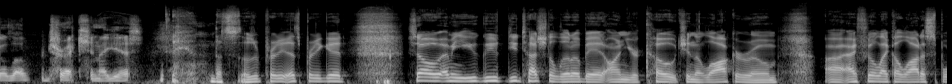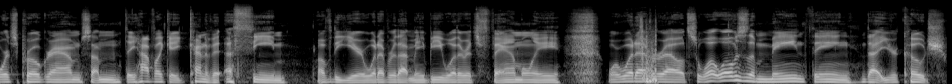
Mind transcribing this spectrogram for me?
go the other direction. I guess. That's those are pretty. That's pretty good. So I mean, you you, you touched a little bit on your coach in the locker room. Uh, I feel like a lot of sports programs, um, they have like a kind of a, a theme of the year, whatever that may be, whether it's family or whatever else. What what was the main thing that your coach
